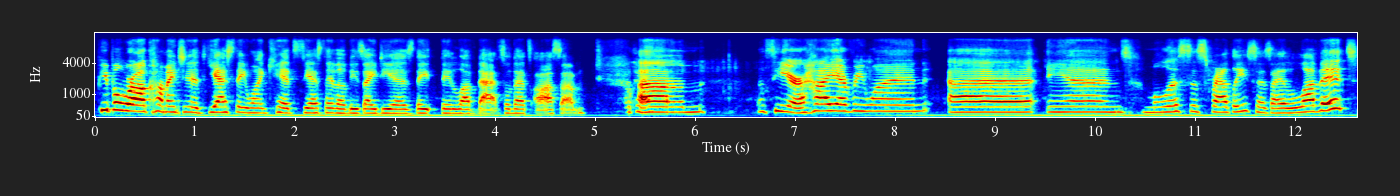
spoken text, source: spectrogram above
People were all commenting that yes they want kits. Yes they love these ideas. They they love that. So that's awesome. Okay. um let's see here. Hi everyone. Uh and melissa spradley says i love it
